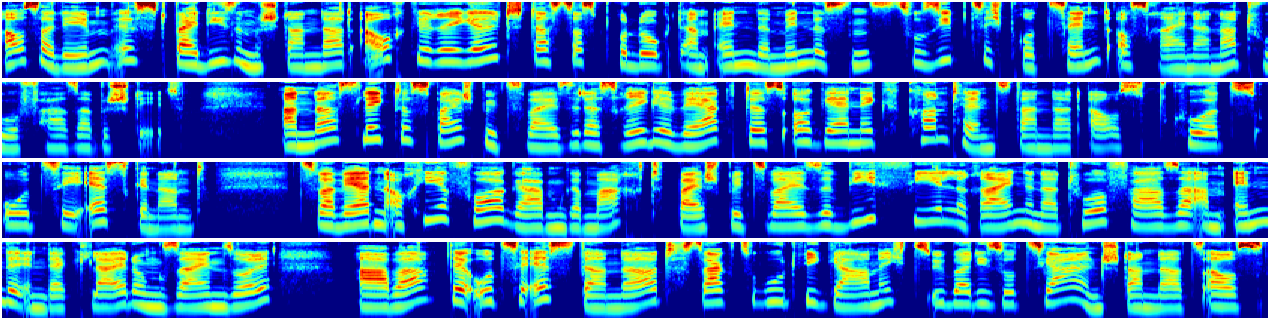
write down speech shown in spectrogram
Außerdem ist bei diesem Standard auch geregelt, dass das Produkt am Ende mindestens zu 70 Prozent aus reiner Naturfaser besteht. Anders legt es beispielsweise das Regelwerk des Organic Content Standard aus, kurz OCS genannt. Zwar werden auch hier Vorgaben gemacht, beispielsweise wie viel reine Naturfaser am Ende Ende in der Kleidung sein soll, aber der OCS-Standard sagt so gut wie gar nichts über die sozialen Standards aus.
